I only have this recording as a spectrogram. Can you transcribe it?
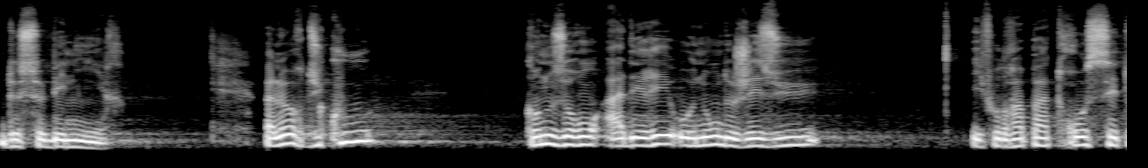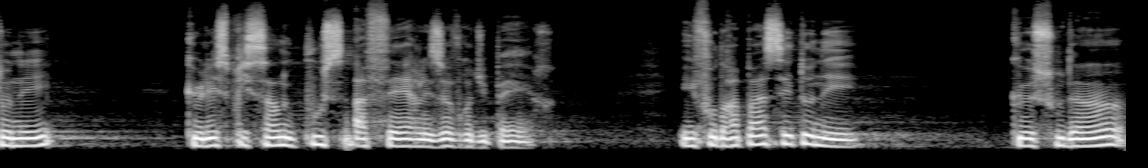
de se bénir. Alors du coup, quand nous aurons adhéré au nom de Jésus, il ne faudra pas trop s'étonner que l'Esprit Saint nous pousse à faire les œuvres du Père. Il ne faudra pas s'étonner que soudain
